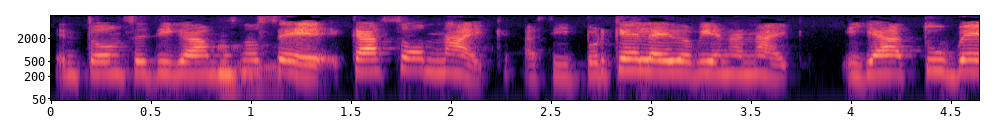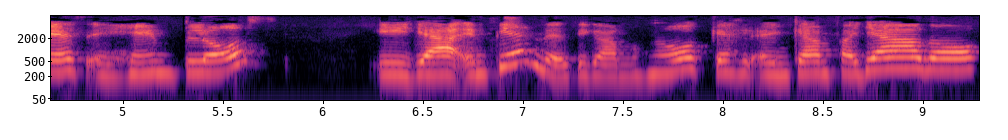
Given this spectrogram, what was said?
Entonces, digamos, no sé, caso Nike, así, ¿por qué le ha ido bien a Nike? Y ya tú ves ejemplos y ya entiendes, digamos, ¿no? ¿Qué, en qué han fallado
